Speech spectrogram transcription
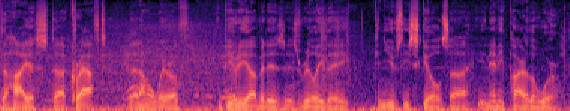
the highest uh, craft that I'm aware of. The beauty of it is, is really they can use these skills uh, in any part of the world.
